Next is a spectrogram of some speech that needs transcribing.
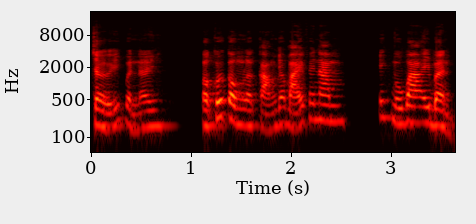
Trừ x bình y. Và cuối cùng là cộng cho 7,5 x mũ 3 y bình.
